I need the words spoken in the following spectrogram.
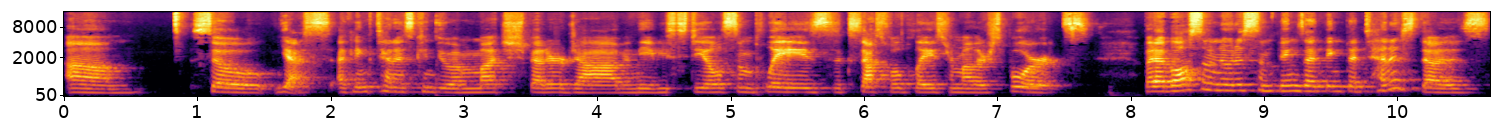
Um, so yes, I think tennis can do a much better job and maybe steal some plays, successful plays from other sports. But I've also noticed some things I think that tennis does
